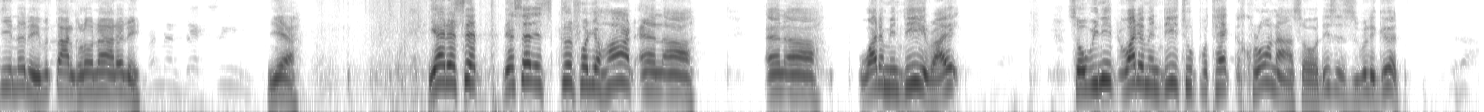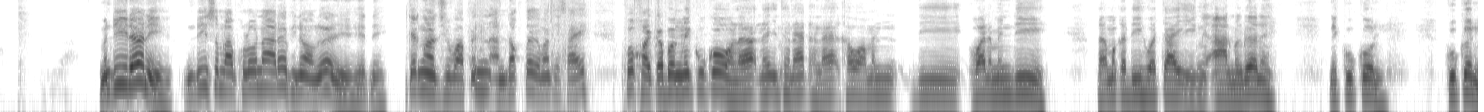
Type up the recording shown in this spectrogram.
จีนได้ดิมันต้านโคโรนาได้ดิ มันแม่นวัคซีน yeah yeah they said they said it's good for your heart and uh and uh vitamin D right so we need vitamin D to protect corona so this is really good มันดีเด้อนี่มันดีสำหรับโคโรนาเด้อพี่น้องเด้อนี่เฮ็ดนี่ จักงอนสิว่าเป็นอันด็อกเตอร์มาจะใช้พวกข่อยกระเบิงใน Google แล้วในอินเทอร์เน็ตหันแล้วเขาว่ามันดีวิตามินดี แล้วมันก็ดีหัวใจอีกเนี่ยอ่านบิ่งเด้อนี่ใน Google Google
